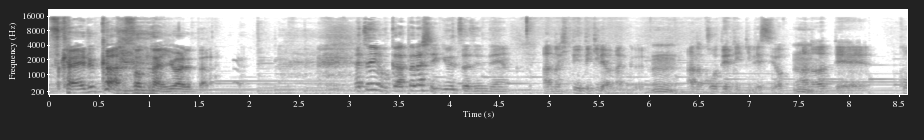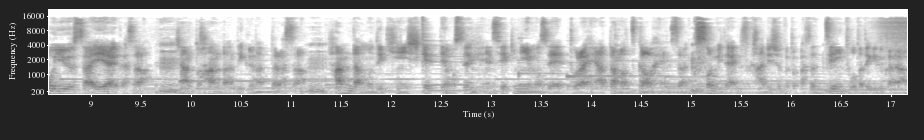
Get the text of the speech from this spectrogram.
使えるかそんなん言われたらちなみに僕新しい技術は全然あの否定的ではなく、うん。あの肯定的ですよ、うん。あのだってこういうさ AI がさ、うん。ちゃんと判断できるようになったらさ、うん。判断もできひん意思決定もせえへん責任もせ取らへん頭使わへんさクソみたいな管理職とかさ全員淘汰できるから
